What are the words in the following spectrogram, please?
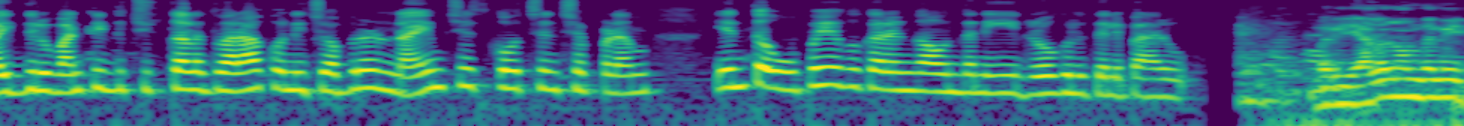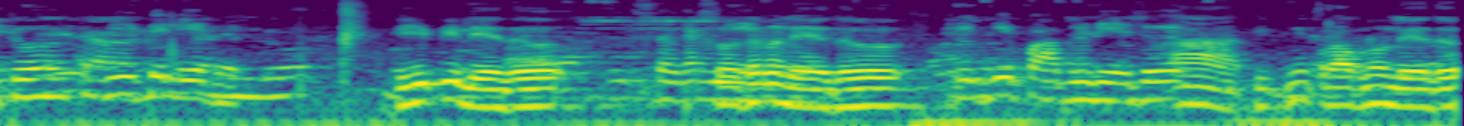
వైద్యులు వంటింటి చిట్కాల ద్వారా కొన్ని జబ్బులను నయం చేసుకోవచ్చని చెప్పడం ఎంతో ఉపయోగకరంగా ఉందని రోగులు తెలిపారు. మరి ఎలా ఉంది నీకు బీపీ లేదు బీపీ లేదు షుగర్ లేదు కిడ్నీ ప్రాబ్లం లేదు. కిడ్నీ ప్రాబ్లం లేదు.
